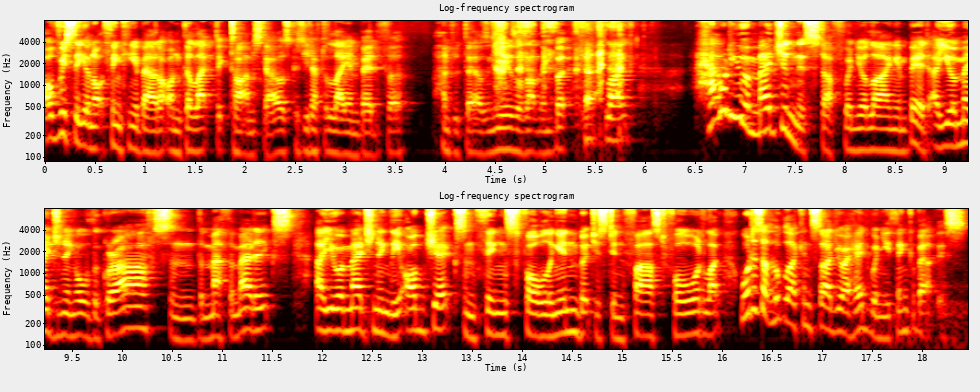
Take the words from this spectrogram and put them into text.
Obviously, you're not thinking about it on galactic time scales because you'd have to lay in bed for 100,000 years or something. But like, how do you imagine this stuff when you're lying in bed? Are you imagining all the graphs and the mathematics? Are you imagining the objects and things falling in but just in fast forward? Like, what does that look like inside your head when you think about this?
